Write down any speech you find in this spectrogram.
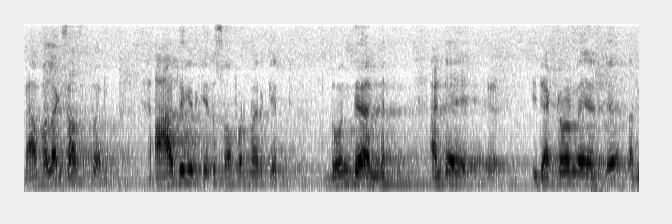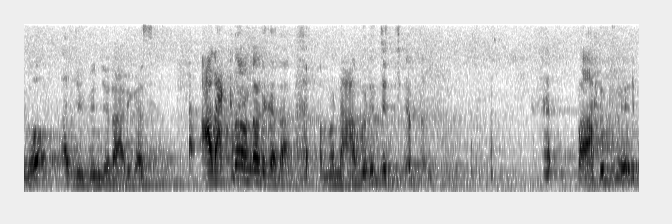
నా పొలకి వస్తారు ఆ దగ్గరికి వెళ్ళి సూపర్ మార్కెట్ దోందే అన్న. అంటే ఇది ఎక్కడ ఉన్నాయంటే అదిగో అది చూపించారు ఆడిగా ఆడు అక్కడ ఉన్నాడు కదా. అమ్మ నా గురించి చెప్పారు పారిపోయాడు.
